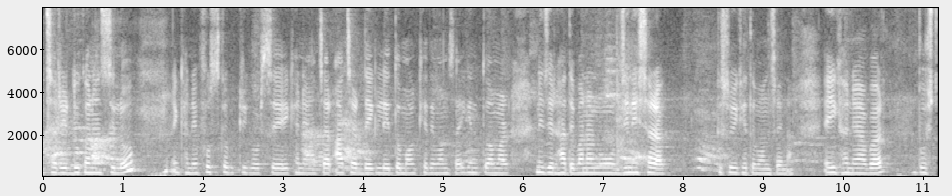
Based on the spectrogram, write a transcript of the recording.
আচারের দোকান আছিল। এখানে ফুচকা বিক্রি করছে, এখানে আচার আচার দেখলে তোমার খেতে মন চায়, কিন্তু আমার নিজের হাতে বানানো জিনিস ছাড়া কিছুই খেতে মন চায় না। এইখানে আবার বসছে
